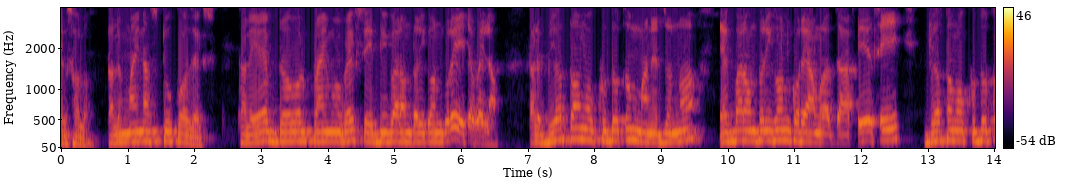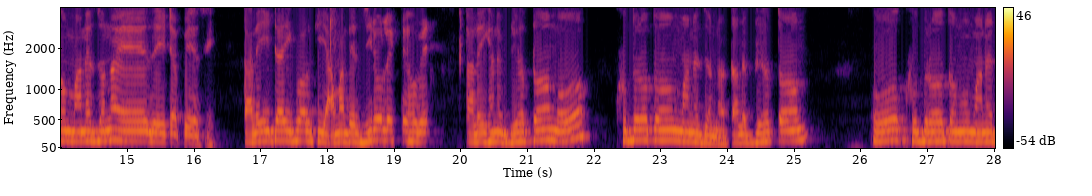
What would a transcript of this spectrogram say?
এক্স হলো। তাহলে মাইনাস টু কজ এক্স তাহলে f double prime of x এই দুইবার অন্তরীকরণ করে এটা পাইলাম। তাহলে বৃহত্তম ও ক্ষুদ্রতম মানের জন্য একবার অন্তরীকরণ করে আমরা যা পেয়েছি, বৃহত্তম ও ক্ষুদ্রতম মানের জন্য এই যে এটা পেয়েছি। তাহলে এইটা ইকুয়াল কি? আমাদের জিরো লিখতে হবে। তাহলে এখানে বৃহত্তম ও ক্ষুদ্রতম মানের জন্য, তাহলে বৃহত্তম ও ক্ষুদ্রতম মানের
